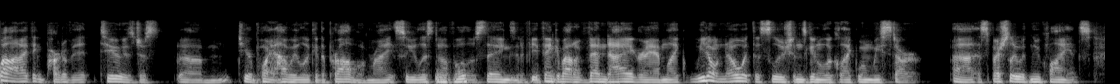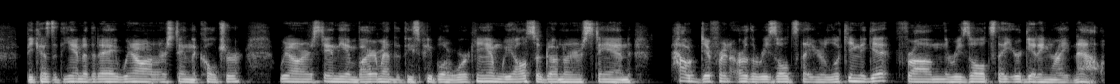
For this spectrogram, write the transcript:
Well, and I think part of it too is just um, to your point, how we look at the problem, right? So you list mm-hmm. off all mm-hmm. those things, and if you think about a Venn diagram, like we don't know what the solution is going to look like when we start, uh, especially with new clients, because at the end of the day, we don't understand the culture, we don't understand the environment that these people are working in. We also don't understand how different are the results that you're looking to get from the results that you're getting right now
